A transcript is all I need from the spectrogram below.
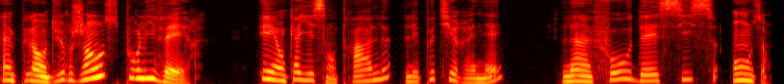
Un plan d'urgence pour l'hiver. Et en cahier central, les petits Rennais. L'info des 6-11 ans.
